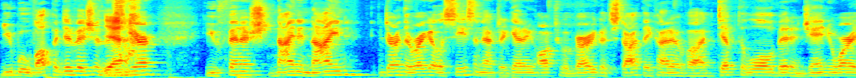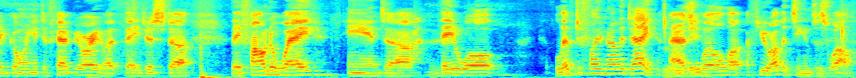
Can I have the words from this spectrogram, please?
You move up a division this yeah. year. You finish nine and nine during the regular season after getting off to a very good start. They kind of uh, dipped a little bit in January, going into February, but they just uh, they found a way, and uh, they will live to fight another day, as Indeed. will a few other teams as well.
